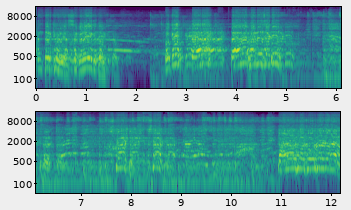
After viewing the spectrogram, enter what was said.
नंतर खेळूया. सगळे एकदम. ओके तयार आहे? तयार आहे? फायनलसाठी? स्टार्ट स्टार्ट टाळ्या वाजवा जोरदार टाळ्या.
